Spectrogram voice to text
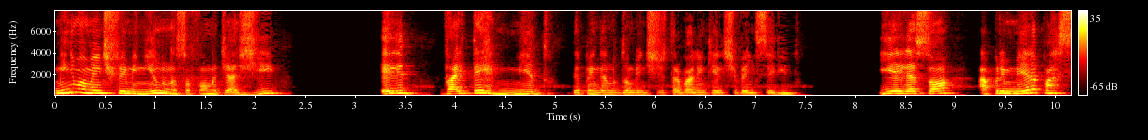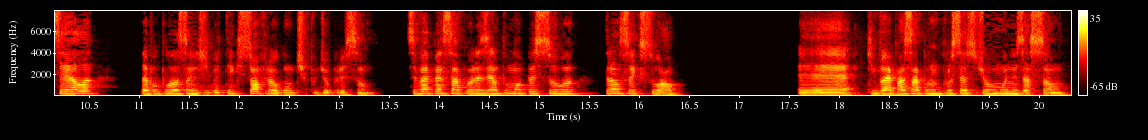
minimamente feminino na sua forma de agir, ele vai ter medo, dependendo do ambiente de trabalho em que ele estiver inserido. E ele é só a primeira parcela da população LGBT que sofre algum tipo de opressão. Você vai pensar, por exemplo, uma pessoa transexual, é, que vai passar por um processo de hormonização,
